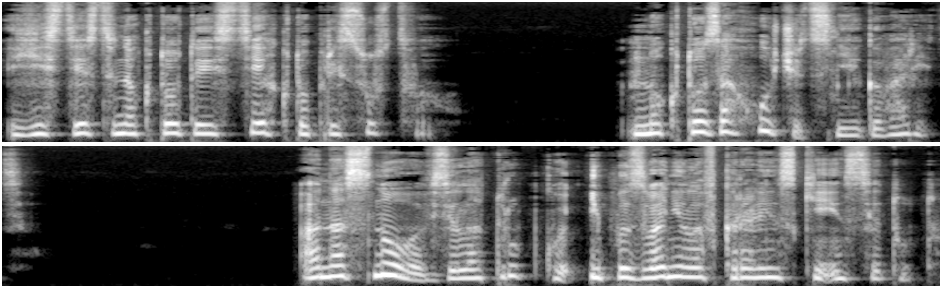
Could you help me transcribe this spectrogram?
Естественно, кто-то из тех, кто присутствовал. Но кто захочет с ней говорить? Она снова взяла трубку и позвонила в Каролинский институт.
